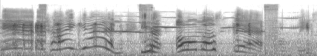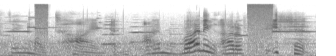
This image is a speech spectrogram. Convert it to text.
here? Try again. You're almost there. You're wasting my time, and I'm running out of patience.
